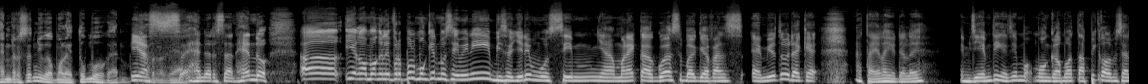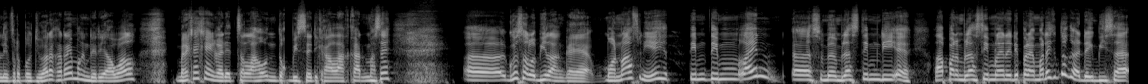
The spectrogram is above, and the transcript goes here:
Henderson juga mulai tumbuh kan. Yes, sebenarnya. Henderson, Hendo. Eh, ya ngomongin Liverpool mungkin musim ini bisa jadi musimnya mereka. Gue sebagai fans MU tuh udah kayak, ah Thailand ya udah lah ya. MGMT gak sih mau, mau gak mau tapi kalau misalnya Liverpool juara karena emang dari awal mereka kayak gak ada celah untuk bisa dikalahkan. Maksudnya gue selalu bilang kayak mohon maaf nih ya tim-tim lain eh, 19 tim di eh 18 tim lainnya di Premier League itu nggak ada yang bisa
